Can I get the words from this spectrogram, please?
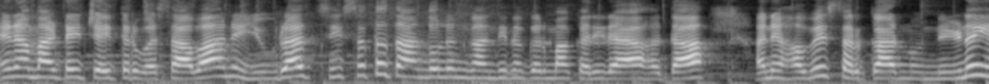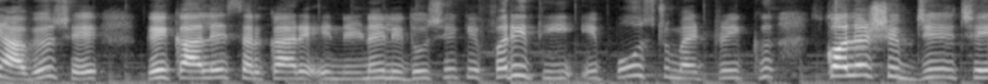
એના માટે ચૈતર વસાવા અને યુવરાજસિંહ સતત આંદોલન ગાંધીનગરમાં કરી રહ્યા હતા અને હવે સરકારનો નિર્ણય આવ્યો છે. ગઈકાલે સરકારે એ નિર્ણય લીધો છે કે ફરીથી એ પોસ્ટ મેટ્રિક સ્કોલરશિપ જે છે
